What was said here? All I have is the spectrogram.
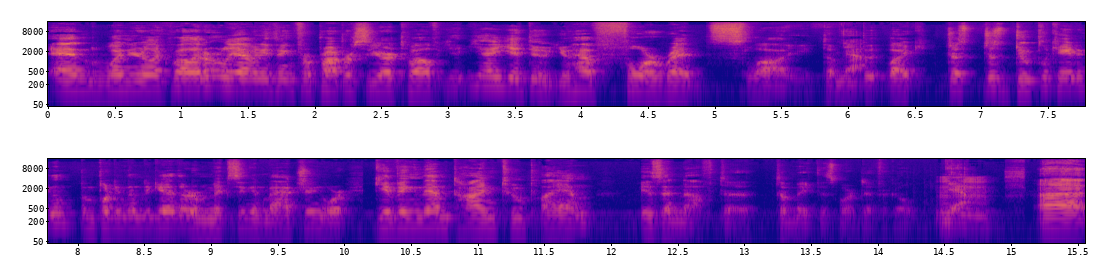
and when you're like, well, I don't really have anything for proper CR12. Y- yeah, you do. You have four red Slaadi. To, Yeah. Like just just duplicating them and putting them together, or mixing and matching, or giving them time to plan is enough to to make this more difficult. Yeah. Mhm. Uh,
